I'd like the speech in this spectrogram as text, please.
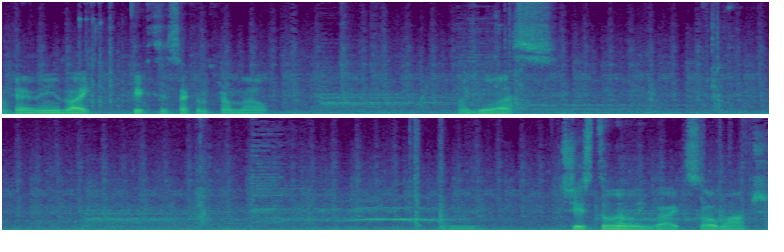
Okay, we need like 50 seconds from now. Maybe less. Mm. She's tunneling like so much.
